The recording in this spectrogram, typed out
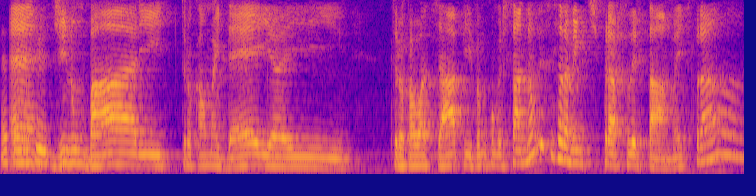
é, de ir num bar e trocar uma ideia e trocar o WhatsApp e vamos conversar, não necessariamente para flertar, mas para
